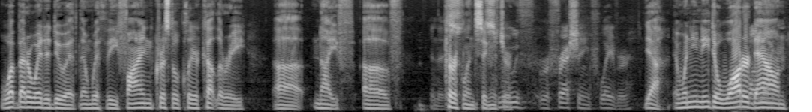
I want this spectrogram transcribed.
what better way to do it than with the fine Crystal Clear Cutlery uh, knife of Kirkland signature? Smooth, refreshing flavor. Yeah, and when you need to water Bud Light. down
